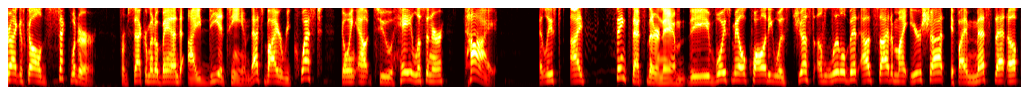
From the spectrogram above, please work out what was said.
Track is called Sequitur from Sacramento band Idea Team. That's by request going out to Hey Listener Ty. At least I think that's their name. The voicemail quality was just a little bit outside of my earshot. If I messed that up,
